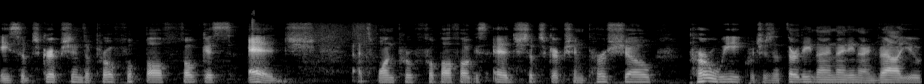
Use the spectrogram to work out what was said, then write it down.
a subscription to Pro Football Focus Edge. That's one Pro Football Focus Edge subscription per show per week, which is a $39.99 value.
